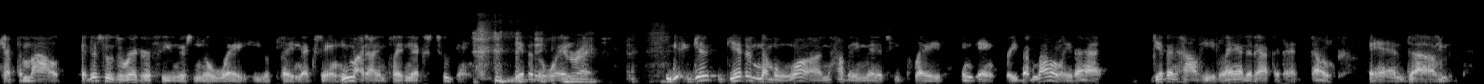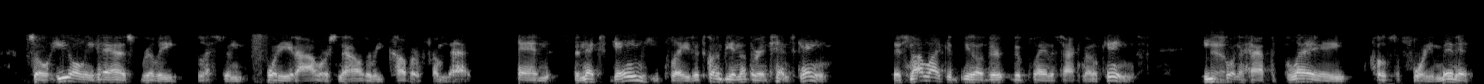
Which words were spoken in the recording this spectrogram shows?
kept him out, if this was a regular season, there's no way he would play next game. He might not even play the next two games. Given the way, right? Given number one how many minutes he played in Game Three, but not only that, given how he landed after that dunk, and um, so he only has really less than 48 hours now to recover from that. And the next game he plays, it's going to be another intense game. It's not like you know they're they're playing the Sacramento Kings. He's yeah. going to have to play close to 40 minutes.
